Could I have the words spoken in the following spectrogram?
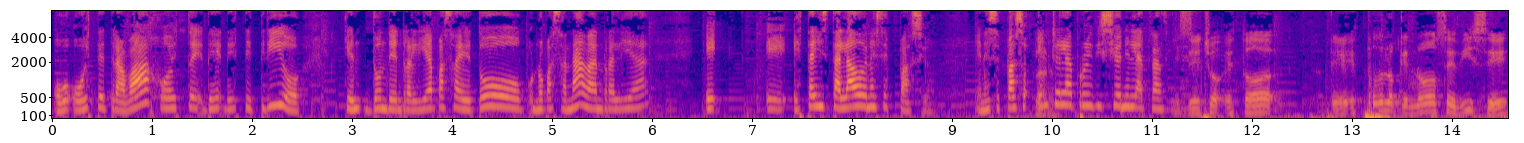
o, o este trabajo este, de, de este trío, que, donde en realidad pasa de todo, no pasa nada en realidad, eh, eh, está instalado en ese espacio. En ese Claro. entre la prohibición y la transgresión. De hecho, es todo, eh, es todo lo que no se dice,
